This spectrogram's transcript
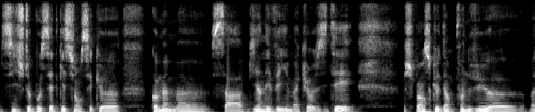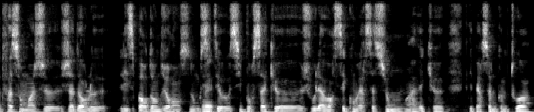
si je te pose cette question, c'est que quand même, euh, ça a bien éveillé ma curiosité. Je pense que d'un point de vue, euh, bah, de toute façon, moi, j'adore le, les sports d'endurance, donc c'était aussi pour ça que je voulais avoir ces conversations avec des personnes comme toi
